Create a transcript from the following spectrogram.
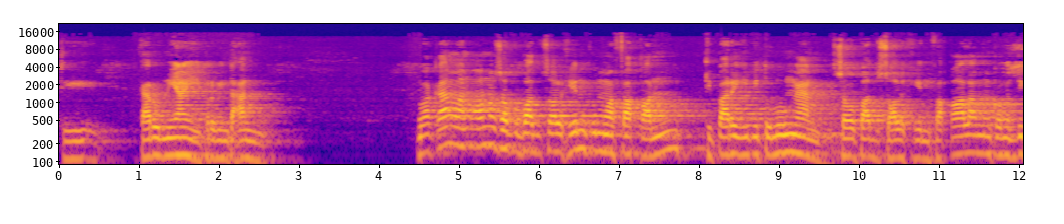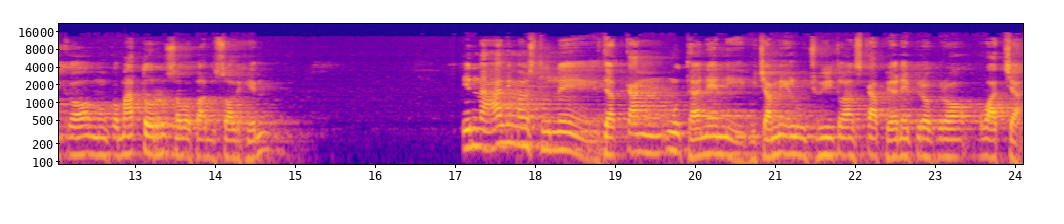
dikaruniai permintaanmu. Wa kan lan ana sapa kumuwafaqan diparingi pitulungan sapa ba'du sholihin faqala mengko ngendika mengko matur sapa ba'du sholihin Inna alim mastune zat kang ngudaneni bijamil wujuhi kelan sekabehane pira-pira wajah.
